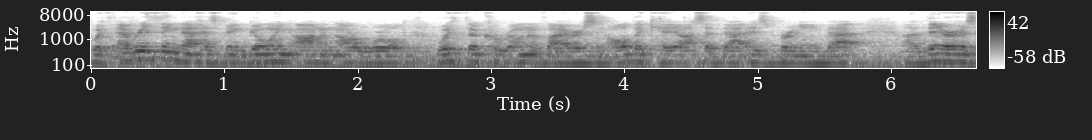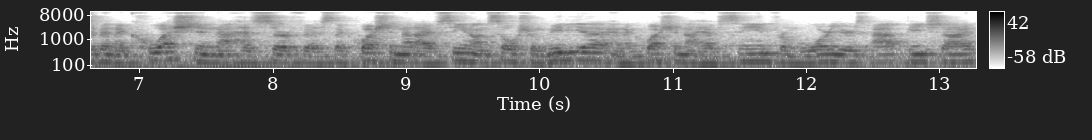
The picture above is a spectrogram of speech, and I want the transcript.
With everything that has been going on in our world with the coronavirus and all the chaos that that is bringing, that uh, there has been a question that has surfaced, a question that I've seen on social media and a question I have seen from warriors at Beachside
